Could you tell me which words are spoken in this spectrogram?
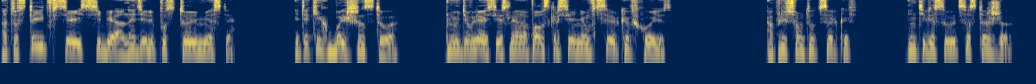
А то стоит вся из себя, а на деле пустое место. И таких большинство. Не удивляюсь, если она по воскресеньям в церковь ходит. А при чем тут церковь? Интересуется стажер.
